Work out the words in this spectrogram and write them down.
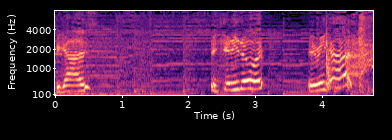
Guys! Can you do it? Here we go!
